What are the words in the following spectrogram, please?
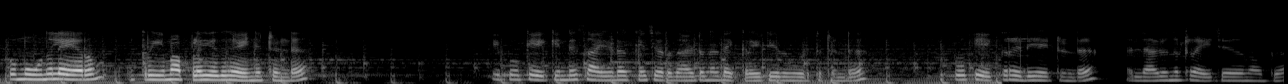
ഇപ്പോൾ മൂന്ന് ലെയറും ക്രീം അപ്ലൈ ചെയ്ത് കഴിഞ്ഞിട്ടുണ്ട്. ഇപ്പോൾ കേക്കിന്റെ സൈഡൊക്കെ ചെറുതായിട്ടൊന്ന് ഡെക്കറേറ്റ് ചെയ്ത് കൊടുത്തിട്ടുണ്ട്. ഇപ്പോൾ കേക്ക് റെഡി ആയിട്ടുണ്ട്. എല്ലാവരും ഒന്ന് ട്രൈ ചെയ്ത് നോക്കുക.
